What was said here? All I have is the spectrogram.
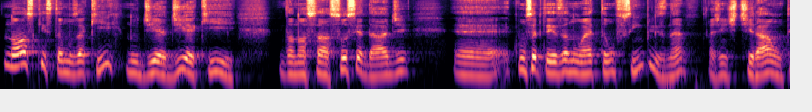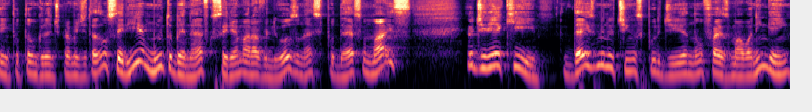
Nós que estamos aqui no dia a dia aqui da nossa sociedade, é, com certeza não é tão simples, né? A gente tirar um tempo tão grande para meditação seria muito benéfico, seria maravilhoso, né? Se pudesse, mas eu diria que 10 minutinhos por dia não faz mal a ninguém,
